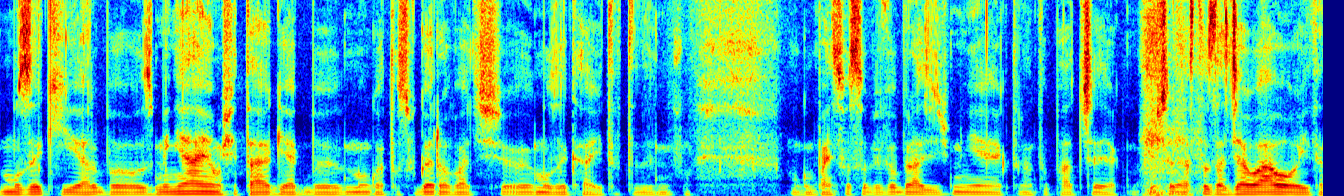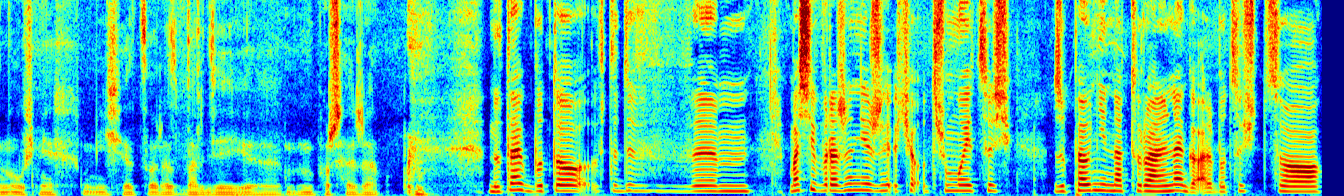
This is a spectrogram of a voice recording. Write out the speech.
muzyki albo zmieniają się tak, jakby mogła to sugerować e, muzyka i to wtedy mogą Państwo sobie wyobrazić mnie, jak to na to patrzę, jak pierwszy raz to zadziałało i ten uśmiech mi się coraz bardziej e, poszerza. No tak, bo to wtedy w, ma się wrażenie, że się otrzymuje coś zupełnie naturalnego albo coś, co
